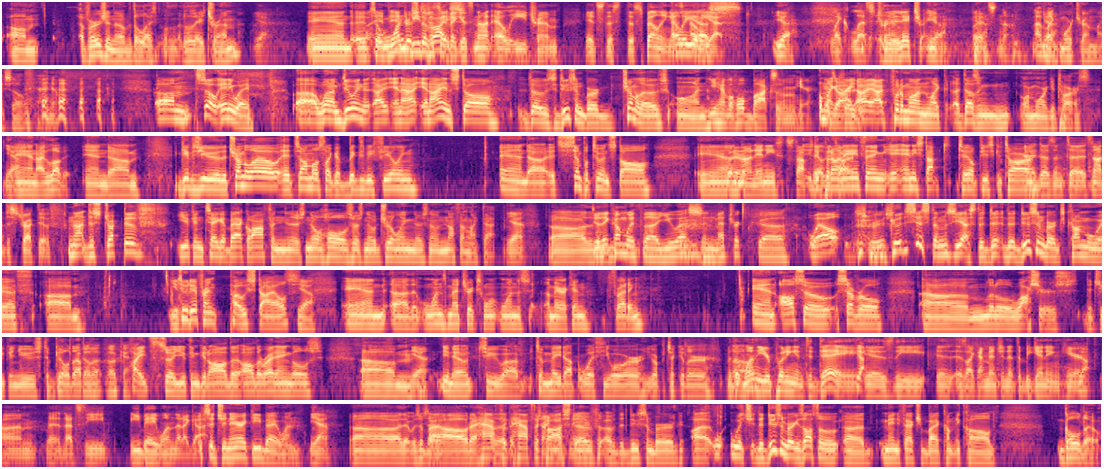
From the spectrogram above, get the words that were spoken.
um, a version of the Le, Le Trem. Yeah. And it's a and, and wondrous to be device. specific, it's not L E Trem. It's the the spelling is L LES. E S, yeah. like less Trem, Le yeah. but yeah. it's not. I'd Yeah. like more trim myself. I know. So anyway, uh, what I'm doing, I and I and I install those Duesenberg tremolos on. You have a whole box of them here. Oh my It's god! Crazy. I, I've put them on like a dozen or more guitars. Yeah. and I love it. And um, it gives you the tremolo. It's almost like a Bigsby feeling, and uh, it's simple to install. And Put it on any stop tail. You can put guitar. on anything, any stop tail piece guitar. and it doesn't. Uh, it's not destructive. not destructive. You can take it back off, and there's no holes, there's no drilling, there's no nothing like that. Yeah. Uh, Do the- they come with uh, U.S. and metric? Uh, Well, Screws? good systems. Yes, the the Duesenbergs come with um, two different post styles. Yeah. and uh, the one's metrics, one, one's American fretting, and also several um, little washers that you can use to build up Build up, okay. height, so you can get all the all the right angles. Um, Yeah. you know, to uh, to mate up with your your particular. But the um, one that you're putting in today Yeah. is the is, is like I mentioned at the beginning here. Yeah. Um, uh, that's the eBay one that I got. It's a generic eBay one. yeah. Uh, that was about a half like a half the Chinese cost of, of the Duesenberg, uh, which the Duesenberg is also uh, manufactured by a company called Goldo.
